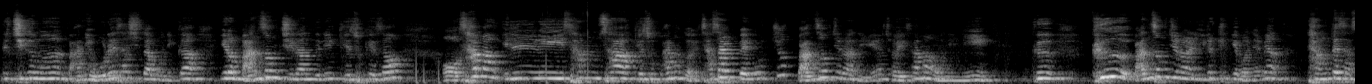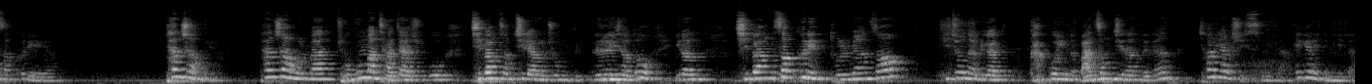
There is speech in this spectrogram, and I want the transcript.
근데 지금은 많이 오래 사시다 보니까 이런 만성 질환들이 계속해서 어, 사망 1, 2, 3, 4 계속 하는 거예요. 자살 빼고 쭉 만성 질환이에요. 저희 사망 원인이. 그그 만성 질환을 일으킨 게 뭐냐면 당대사 서클이에요. 탄수화물이요. 탄수화물만 조금만 자제하시고 지방 섭취량을 좀 늘리셔도 이런 지방 서클이 돌면서 기존에 우리가 갖고 있는 만성 질환들은 처리할 수 있습니다. 해결이 됩니다.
